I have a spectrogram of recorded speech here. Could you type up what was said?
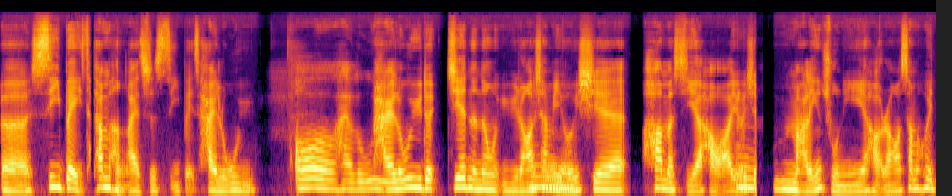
呃 sea bass，他们很爱吃 sea bass 海鲈鱼哦，海鲈鱼海鲈鱼的煎的那种鱼，然后下面有一些 hummus 也好啊，嗯、有一些。马铃薯泥也好，然后上面会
